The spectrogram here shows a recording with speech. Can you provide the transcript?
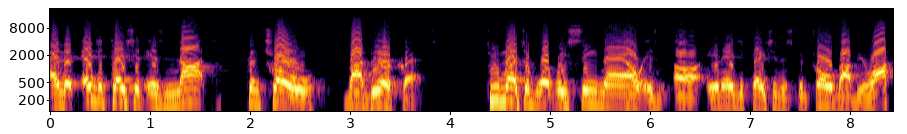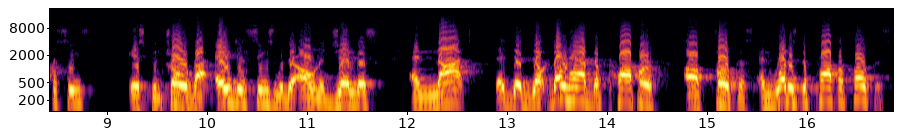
and that education is not controlled by bureaucrats. Too much of what we see now is uh, in education is controlled by bureaucracies, is controlled by agencies with their own agendas, and not they don't, don't have the proper uh, focus. And what is the proper focus?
